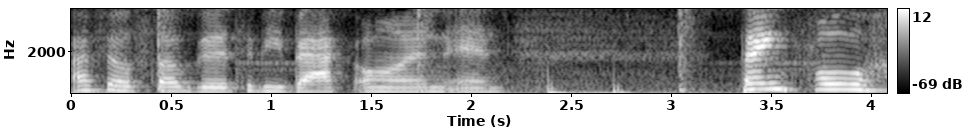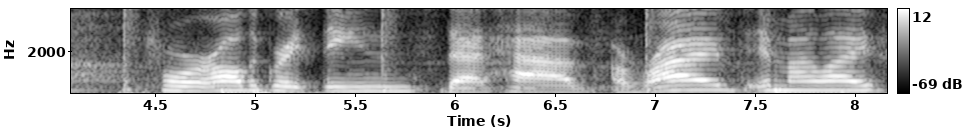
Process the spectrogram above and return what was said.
I feel so good to be back on and thankful for all the great things that have arrived in my life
